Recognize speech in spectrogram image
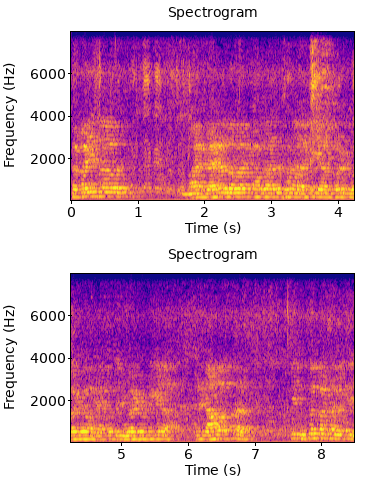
सकाळीच जाहिरात बाबा आणि महोदयाचा फोन आला की आमच्याकडे विवाह ठेवा या पद्धती विवाह ठेवून गेला आणि दहा वाजता ती दुकान काढता लागली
